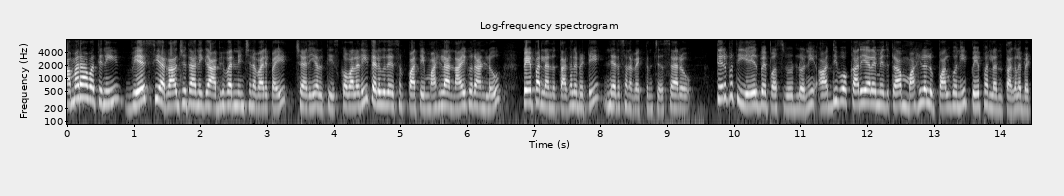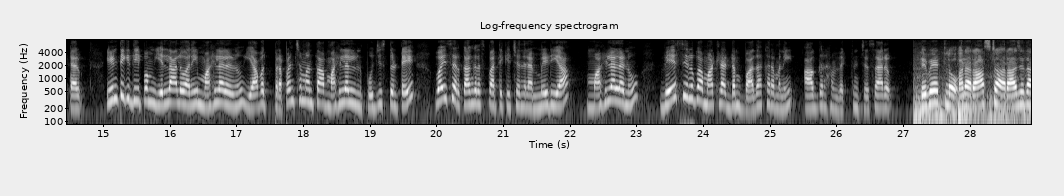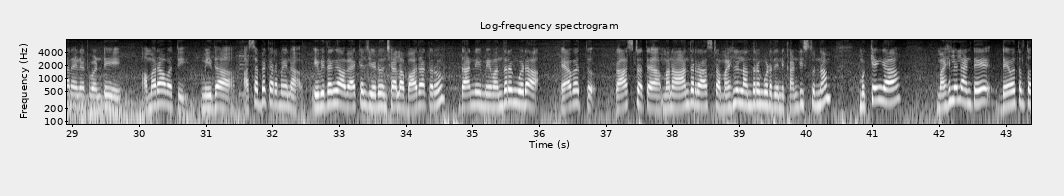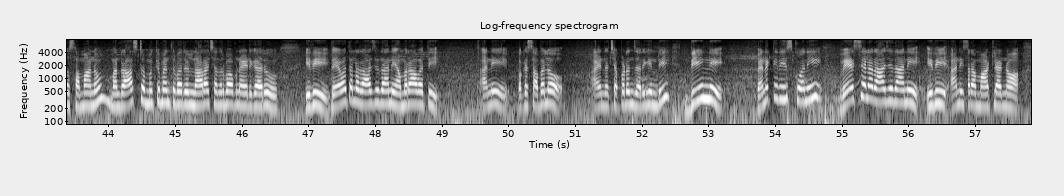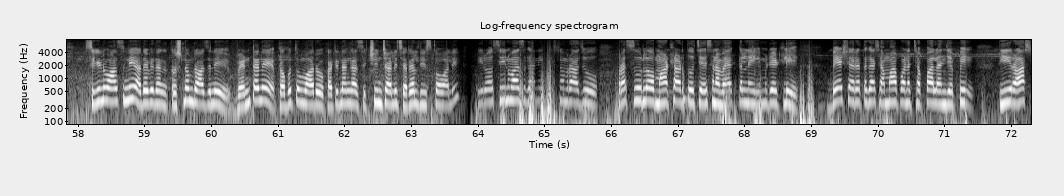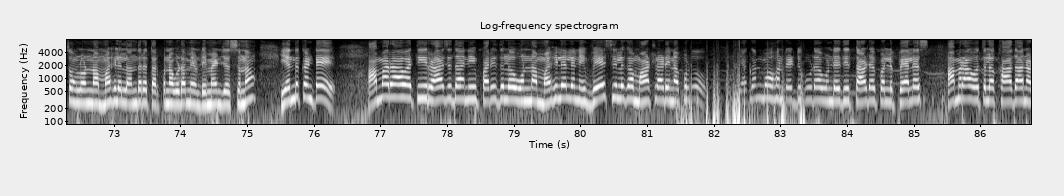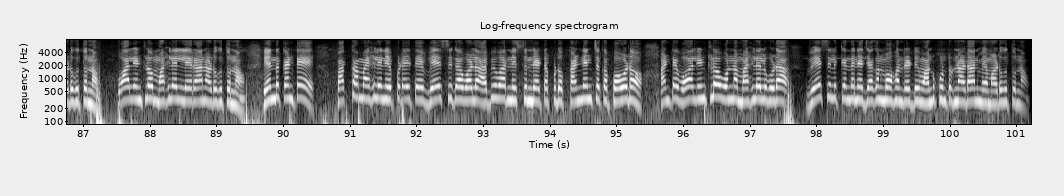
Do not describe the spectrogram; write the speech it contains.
అమరావతిని వేశ్య రాజధానిగా అభివర్ణించిన వారిపై చర్యలు తీసుకోవాలని తెలుగుదేశం పార్టీ మహిళా నాయకురాండ్లు పేపర్లను తగలబెట్టి నిరసన వ్యక్తం చేశారు. తిరుపతి ఎయిర్ బైపాస్ రోడ్లోని ఆర్డీఓ కార్యాలయం ఎదుట మహిళలు పాల్గొని పేపర్లను తగలబెట్టారు. ఇంటికి దీపం ఇల్లాలు అని మహిళలను యావత్ ప్రపంచమంతా మహిళలను పూజిస్తుంటే వైఎస్ఆర్ కాంగ్రెస్ పార్టీకి చెందిన మీడియా మహిళలను వేసీలుగా మాట్లాడడం బాధాకరమని ఆగ్రహం వ్యక్తం చేశారు. డిబేట్లో మన రాష్ట్ర రాజధాని అయినటువంటి అమరావతి మీద అసభ్యకరమైన ఈ విధంగా వ్యాఖ్యలు చేయడం చాలా బాధాకరం. దాన్ని మేమందరం కూడా యావత్ రాష్ట్ర మన ఆంధ్ర రాష్ట్ర మహిళలందరం కూడా దీన్ని ఖండిస్తున్నాం. ముఖ్యంగా మహిళలు అంటే దేవతలతో సమానం. మన రాష్ట్ర ముఖ్యమంత్రి వర్యులు నారా చంద్రబాబు నాయుడు గారు ఇది దేవతల రాజధాని అమరావతి అని ఒక సభలో ఆయన చెప్పడం జరిగింది. దీన్ని వెనక్కి తీసుకొని వేశ్యల రాజధాని ఇది అని మాట్లాడిన శ్రీనివాస్ని అదేవిధంగా కృష్ణంరాజుని వెంటనే ప్రభుత్వం వారు కఠినంగా శిక్షించాలి చర్యలు తీసుకోవాలి. ఈరోజు శ్రీనివాస్ కానీ కృష్ణంరాజు ప్రెస్సులో మాట్లాడుతూ చేసిన వ్యాఖ్యల్ని ఇమీడియట్లీ బేషరత్గా క్షమాపణ చెప్పాలని చెప్పి ఈ రాష్ట్రంలో ఉన్న మహిళలందరి తరఫున కూడా మేము డిమాండ్ చేస్తున్నాం. ఎందుకంటే అమరావతి రాజధాని పరిధిలో ఉన్న మహిళలని వేసిలుగా మాట్లాడినప్పుడు జగన్మోహన్ రెడ్డి కూడా ఉండేది తాడేపల్లి ప్యాలెస్ అమరావతిలో కాదా అని అడుగుతున్నాం. వాళ్ళ ఇంట్లో మహిళలు లేరా అని అడుగుతున్నాం. ఎందుకంటే పక్క మహిళని ఎప్పుడైతే వేసిగా వాళ్ళు అభివర్ణిస్తుండేటప్పుడు ఖండించకపోవడం అంటే వాళ్ళ ఇంట్లో ఉన్న మహిళలు కూడా వేసుల కిందనే జగన్మోహన్ రెడ్డి అనుకుంటున్నాడా అని మేము అడుగుతున్నాం.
